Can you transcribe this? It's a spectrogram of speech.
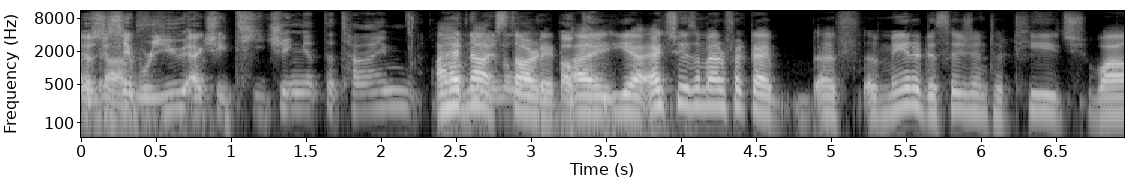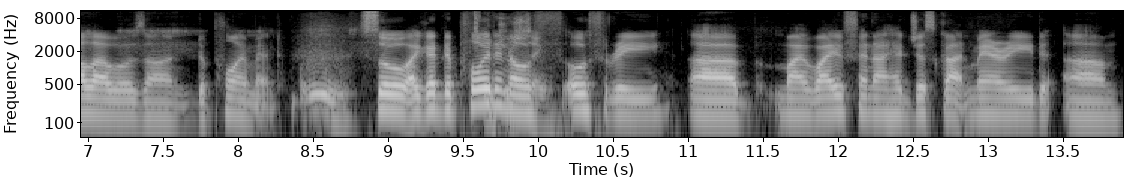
I was gonna uh, say, were you actually teaching at the time? I had not 9/11? started. I Okay. yeah, actually, as a matter of fact, I uh, uh, made a decision to teach while I was on deployment. Mm, So I got deployed in Interesting. 0- 03. Uh, my wife and I had just gotten married. Um,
